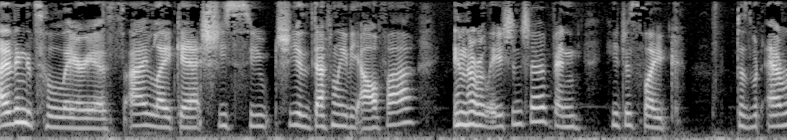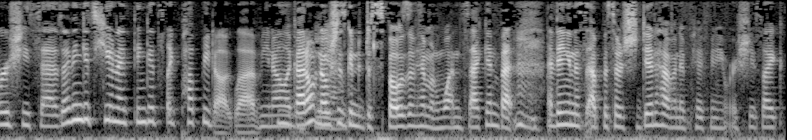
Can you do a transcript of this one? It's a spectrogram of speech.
I think it's hilarious. I like it. She's su- she is definitely the alpha in the relationship, and he just like does whatever she says. I think it's cute. and I think it's like puppy dog love. You know, like I don't know if mm, she's going to dispose of him in one second, but mm. I think in this episode she did have an epiphany where she's like,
